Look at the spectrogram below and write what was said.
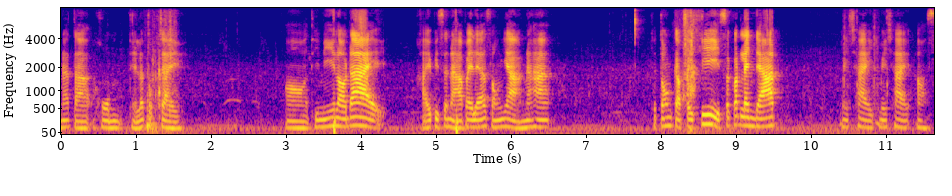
หน้าตาโฮมเห็นแล้วตกใจ อ๋อ ทีนี้เราได้ไขปริศนาไปแล้วสองอย่างนะฮะ จะต้องกลับไปที่สกอตแลนด์ยาร์ด ไม่ใช่ไม่ใช่อ๋อส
